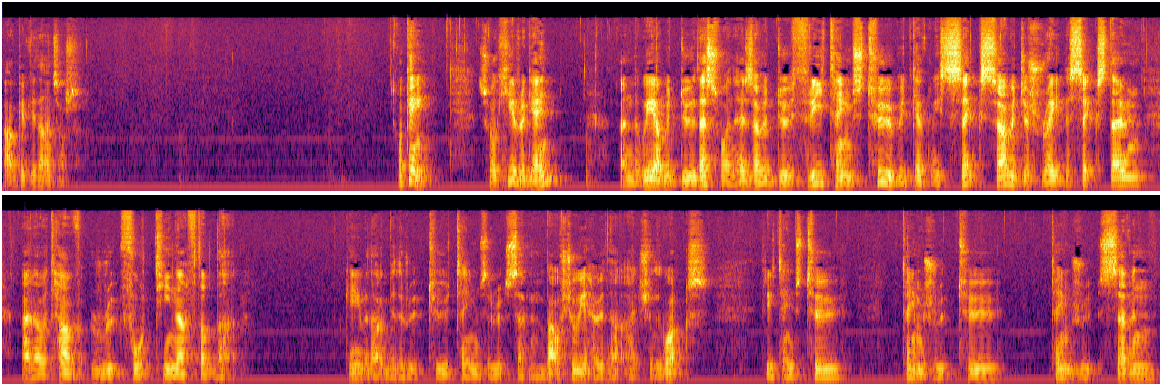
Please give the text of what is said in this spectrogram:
I'll give you the answers. Okay, so here again, and the way I would do this one is I would do 3 times 2 would give me 6, so I would just write the 6 down and I would have root 14 after that. Okay, but that would be the root 2 times the root 7, but I'll show you how that actually works. 3 times 2 times root 2 times root 7.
